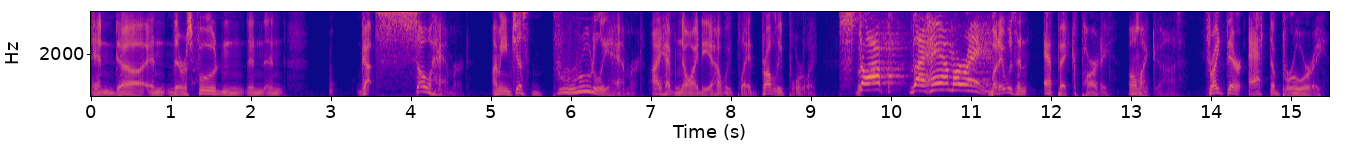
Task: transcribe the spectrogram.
and uh, and there was food and, and, and got so hammered. I mean, just brutally hammered. I have no idea how we played. Probably poorly. Stop the hammering! But it was an epic party. Oh my god! It's right there at the brewery.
